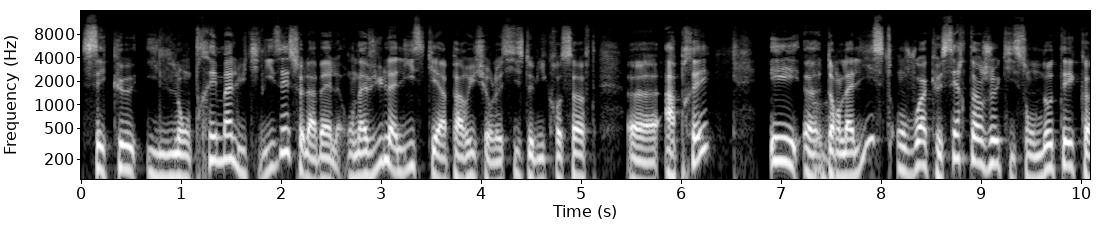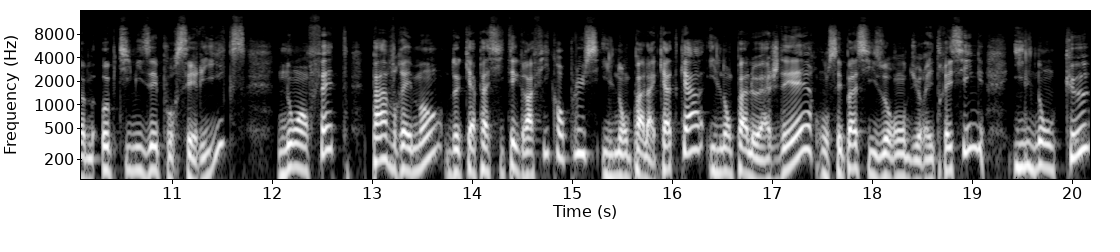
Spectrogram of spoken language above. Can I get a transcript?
c'est qu'ils l'ont très mal utilisé ce label. On a vu la liste qui est apparue sur le site de Microsoft euh, après, et euh, dans la liste, on voit que certains jeux qui sont notés comme optimisés pour série X n'ont en fait pas vraiment de capacité graphique en plus. Ils n'ont pas la 4K, ils n'ont pas le HDR, on ne sait pas s'ils auront du ray tracing, ils n'ont que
